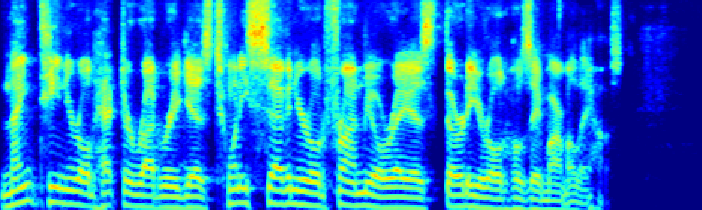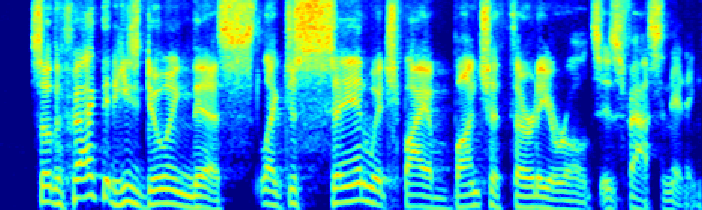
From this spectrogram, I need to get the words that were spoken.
19 year old Hector Rodriguez, 27 year old Franmil Reyes, 30 year old Jose Marmolejos. So the fact that he's doing this, like just sandwiched by a bunch of 30 year olds, is fascinating.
